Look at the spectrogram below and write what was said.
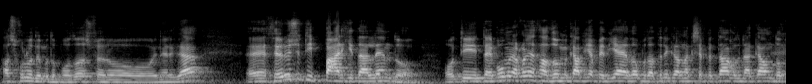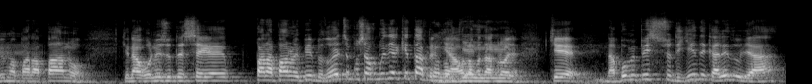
ασχολούνται με το ποδόσφαιρο ενεργά. Ε, θεωρείς ότι υπάρχει ταλέντο, ότι τα επόμενα χρόνια θα δούμε κάποια παιδιά εδώ που τα τρίκαλα να ξεπετάγονται, να κάνουν το βήμα παραπάνω και να αγωνίζονται σε παραπάνω επίπεδο, έτσι όπως έχουμε δει αρκετά παιδιά όλα αυτά τα χρόνια. Και να πούμε επίσης ότι γίνεται καλή δουλειά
